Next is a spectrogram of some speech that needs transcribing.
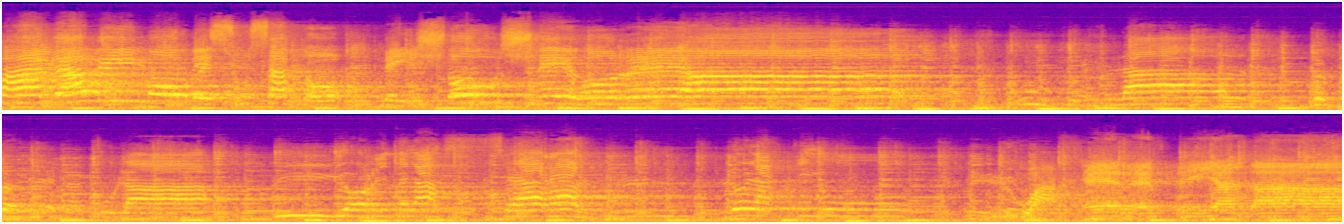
פגע באמו בסוסתו, באשתו ושני הוריה. ובכלל, ובמקולה, יורים לה שערה, לא יחטיאו. לוח חרב בידם.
